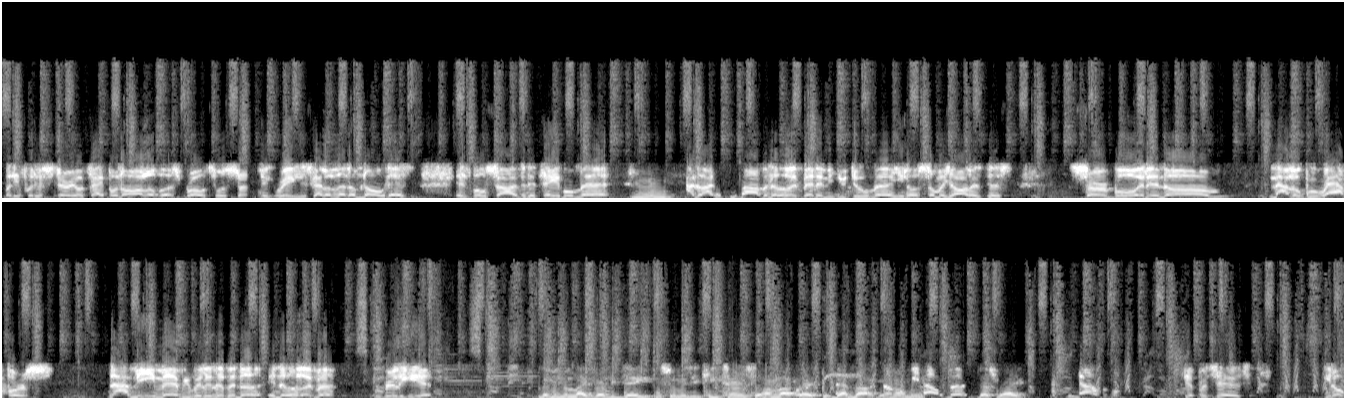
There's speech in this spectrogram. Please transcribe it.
But they put a stereotype on all of us, bro, to a certain degree. You just got to let them know that it's both sides of the table, man. Mm-hmm. I know how to bob in the hood better than you do, man. You know, some of y'all is just surfboard and um, Malibu rappers. Not me, man. We really live in the in the hood, man. We really here. Living the life every day. As soon as your key turns to unlock that, that lock, you know what I mean? That's right. Now, difference is, you know,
